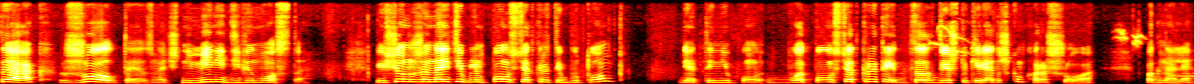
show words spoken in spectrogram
Так, желтая, значит, не менее 90. Еще нужно найти, блин, полностью открытый бутон. Нет, ты не пол... Вот, полностью открытый. Целых две штуки рядышком. Хорошо. Погнали.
